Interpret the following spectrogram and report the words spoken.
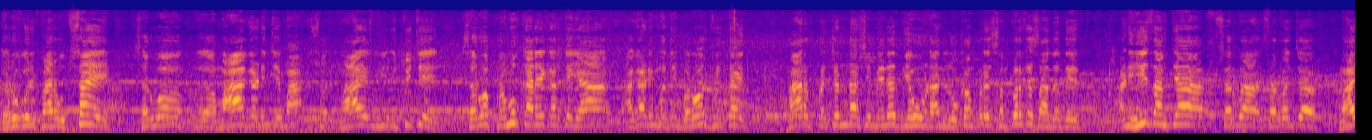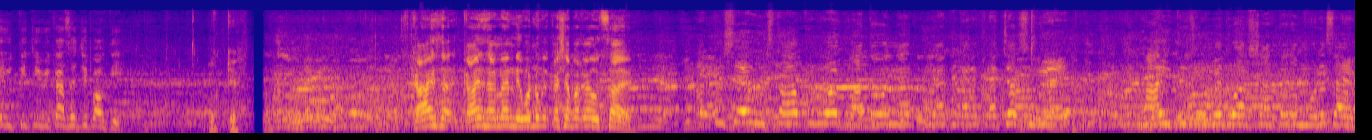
घरोघरी फार उत्साह आहे. सर्व महाआघाडीचे महा सॉरी महायुतीचे सर्व प्रमुख कार्यकर्ते या आघाडीमध्ये बरोबर फिरत आहेत फार प्रचंड अशी मेहनत घेऊन आणि लोकांपर्यंत संपर्क साधत आहेत. आणि हीच आमच्या सर्व सर्वांच्या महायुतीची विकासाची पावती. ओके. काय काय सांगणार? निवडणुकीत कशा प्रकारे उत्साह आहे? अतिशय उत्साहपूर्वक वातावरणात या ठिकाणी प्रचार सुरू आहे. महायुतीचे उमेदवार शांताराम मोरे साहेब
